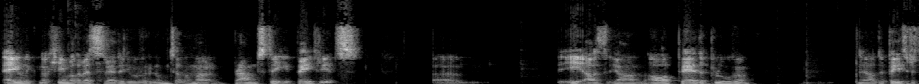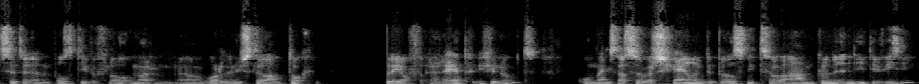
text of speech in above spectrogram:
eigenlijk nog geen van de wedstrijden die we vernoemd hebben, maar Browns tegen Patriots. Ehm, als- ja, allebei de ploegen. Ja, de Patriots zitten in een positieve flow, maar worden nu stilaan toch playoff rijp genoemd. Ondanks dat ze waarschijnlijk de Bills niet zullen aankunnen in die divisie.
